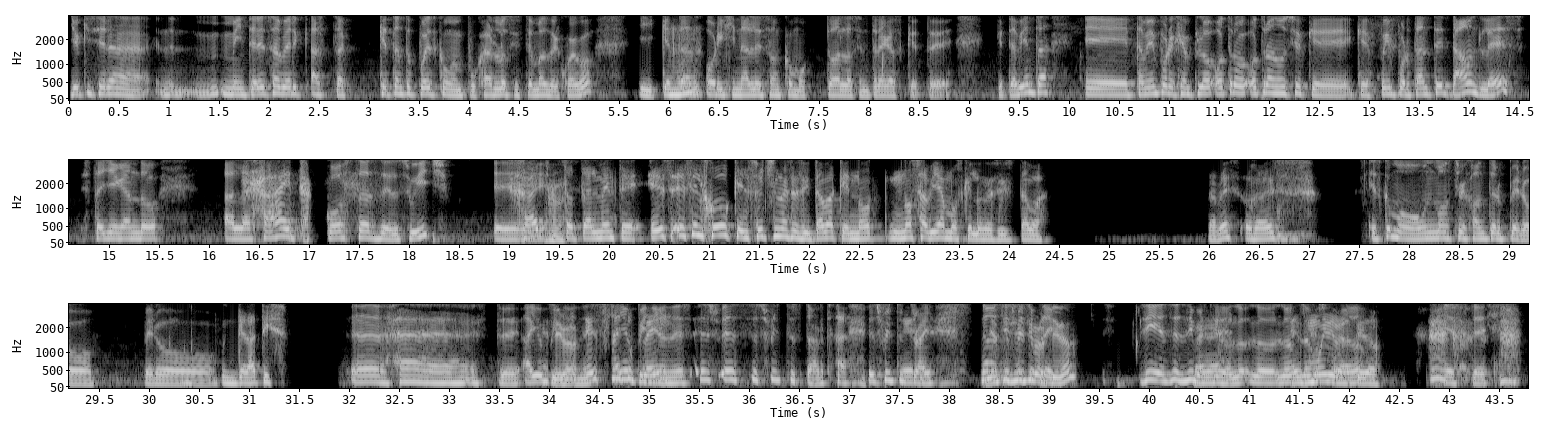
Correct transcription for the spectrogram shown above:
Yo quisiera, me interesa ver hasta qué tanto puedes como empujar los sistemas del juego y qué tan originales son como todas las entregas que te, que te avienta. Eh, también, por ejemplo, otro, otro anuncio que, que, fue importante, Dauntless, está llegando a las costas del Switch. Eh, Hype, totalmente. Es, es, el juego que el Switch necesitaba que no, no sabíamos que lo necesitaba. ¿Sabes? O sea, es... Es como un Monster Hunter, pero pero gratis. Uh, este, hay opiniones. Es free hay to opiniones. Es, es, es, free to start. es free to try. Eh, no, es, es divertido? Sí, es, es divertido. Lo, lo, es muy divertido. Este,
